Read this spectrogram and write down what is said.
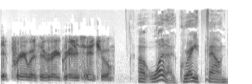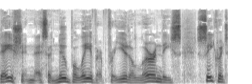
that prayer was a very great essential. Uh, what a great foundation as a new believer for you to learn these secrets.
